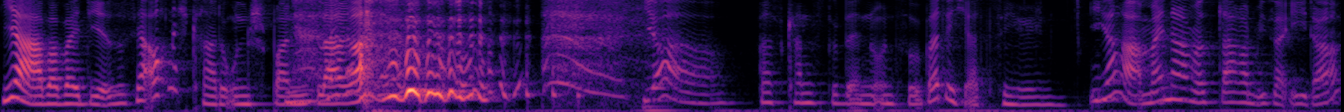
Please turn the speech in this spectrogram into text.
ja, aber bei dir ist es ja auch nicht gerade unspannend, Lara. Ja. Was kannst du denn uns so über dich erzählen? Ja, mein Name ist Lara Luisa Eder.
